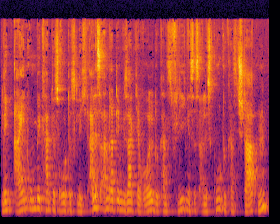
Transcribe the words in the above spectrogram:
blinkt ein unbekanntes rotes Licht. Alles andere hat ihm gesagt, jawohl, du kannst fliegen, es ist alles gut, du kannst starten.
